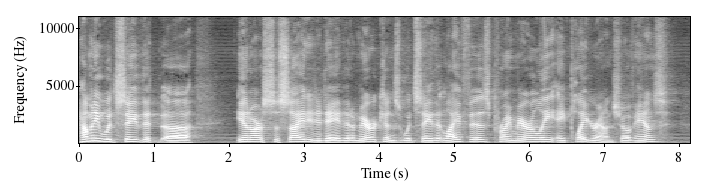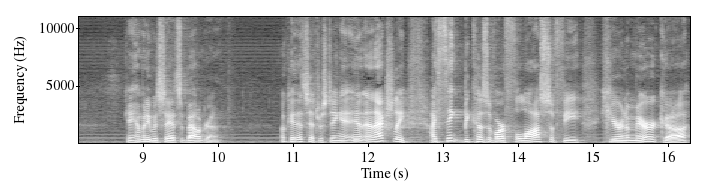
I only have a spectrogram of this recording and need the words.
How many would say that uh, in our society today that Americans would say that life is primarily a playground? Show of hands. Okay, how many would say it's a battleground? Okay, that's interesting. And, and, actually, I think because of our philosophy here in America,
